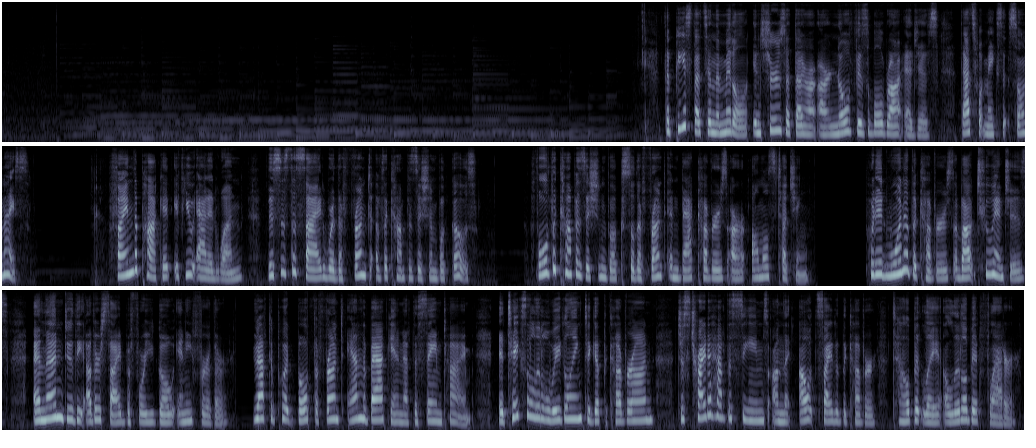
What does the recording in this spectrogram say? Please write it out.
The piece that's in the middle ensures that there are no visible raw edges. That's what makes it so nice. Find the pocket if you added one. This is the side where the front of the composition book goes. Fold the composition book so the front and back covers are almost touching. Put in one of the covers about 2 inches and then do the other side before you go any further. You have to put both the front and the back in at the same time. It takes a little wiggling to get the cover on. Just try to have the seams on the outside of the cover to help it lay a little bit flatter.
